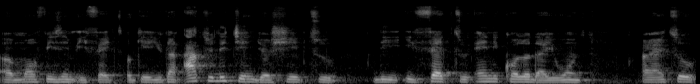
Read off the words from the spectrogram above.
a morphism effect. Okay you can actually change your shape to the effect to any color that you want. All right so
